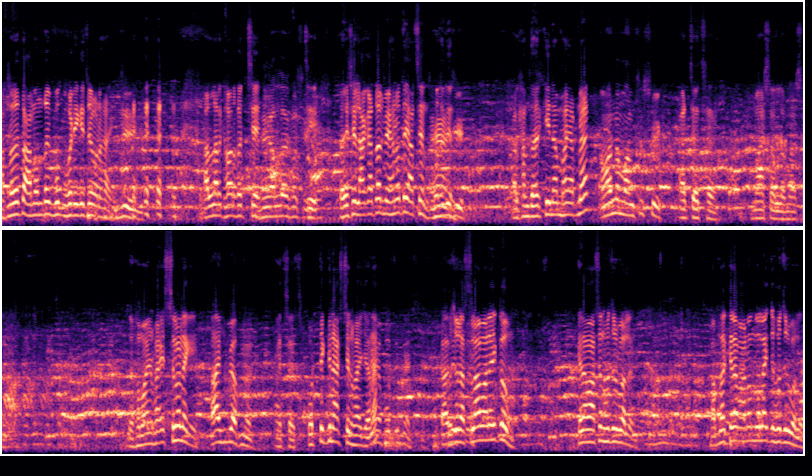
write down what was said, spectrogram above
আপনাদের তো আনন্দই বুক ভরে গেছে মনে হয়। আল্লাহর ঘর হচ্ছে। হ্যাঁ জি। তো এসে লাগাতার মেহনতে আছেন প্রতিদিন। জি। আলহামদুলিল্লাহ কি নাম ভাই আপনার? আমার নাম মানসুর শেখ। আচ্ছা আচ্ছা। মাশাল্লাহ মাশাল্লাহ তো হুমায়ুন ভাই এসেছিল নাকি? আসবে আপনার। আচ্ছা আচ্ছা। প্রত্যেকদিন আসছেন ভাই জানা? হ্যাঁ, হুজুর আসসালামু আলাইকুম। কিরম আছেন হুজুর বলেন। আপনার কিরম আনন্দ লাগছে হুজুর বলেন।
